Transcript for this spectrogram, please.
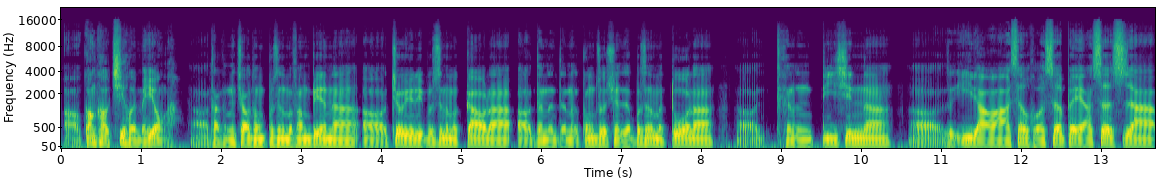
哦，光靠气候也没用啊，哦，它可能交通不是那么方便呐，哦，就业率不是那么高啦，哦，等等等等，工作选择不是那么多啦，哦，可能低薪呐。呃，这医疗啊、生活设备啊、设施啊，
